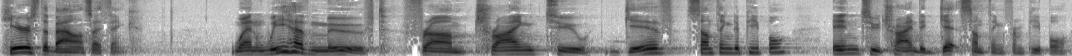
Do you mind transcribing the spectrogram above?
here's the balance, I think. When we have moved from trying to give something to people into trying to get something from people,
